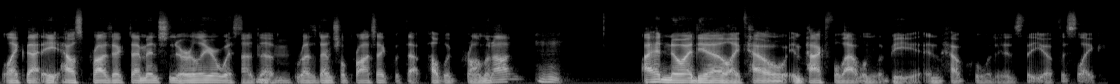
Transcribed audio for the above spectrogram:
like that eight house project I mentioned earlier with uh, the Mhm. residential project with that public promenade. Mhm. I had no idea like how impactful that one would be and how cool it is that you have this like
